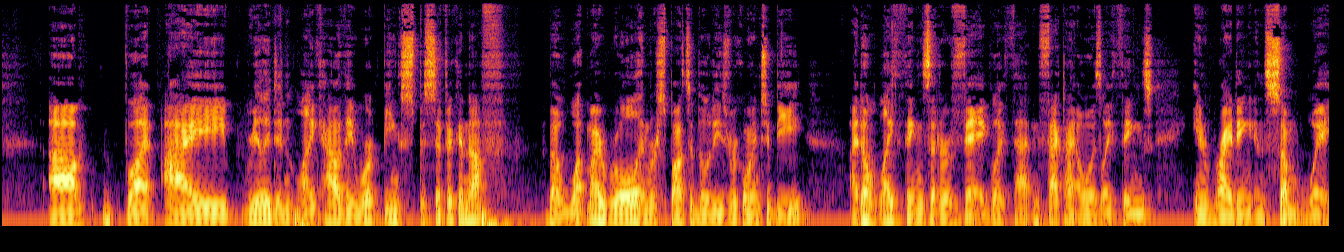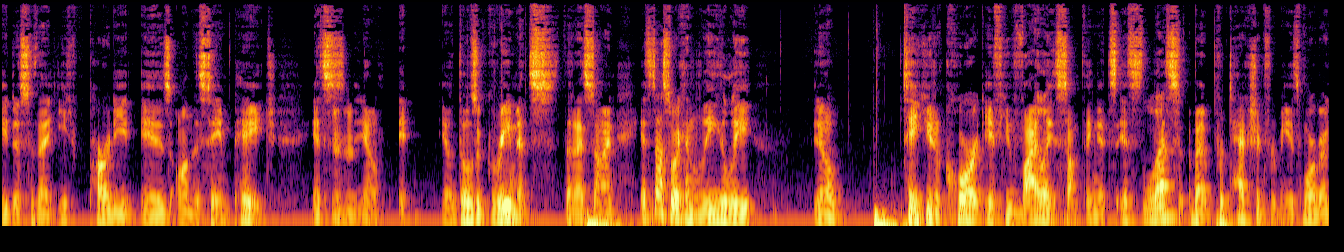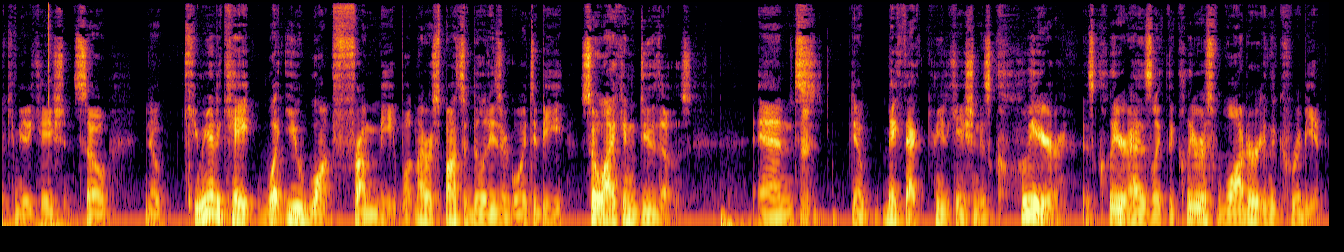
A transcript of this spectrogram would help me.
Um, but I really didn't like how they weren't being specific enough about what my role and responsibilities were going to be. I don't like things that are vague like that. In fact, I always like things in writing in some way, just so that each party is on the same page. It's mm-hmm. you know it, you know those agreements that I sign. It's not so I can legally you know take you to court if you violate something. It's it's less about protection for me. It's more about communication. So you know communicate what you want from me, what my responsibilities are going to be, so I can do those, and. Hmm. You know, make that communication as clear, as clear as like the clearest water in the Caribbean.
